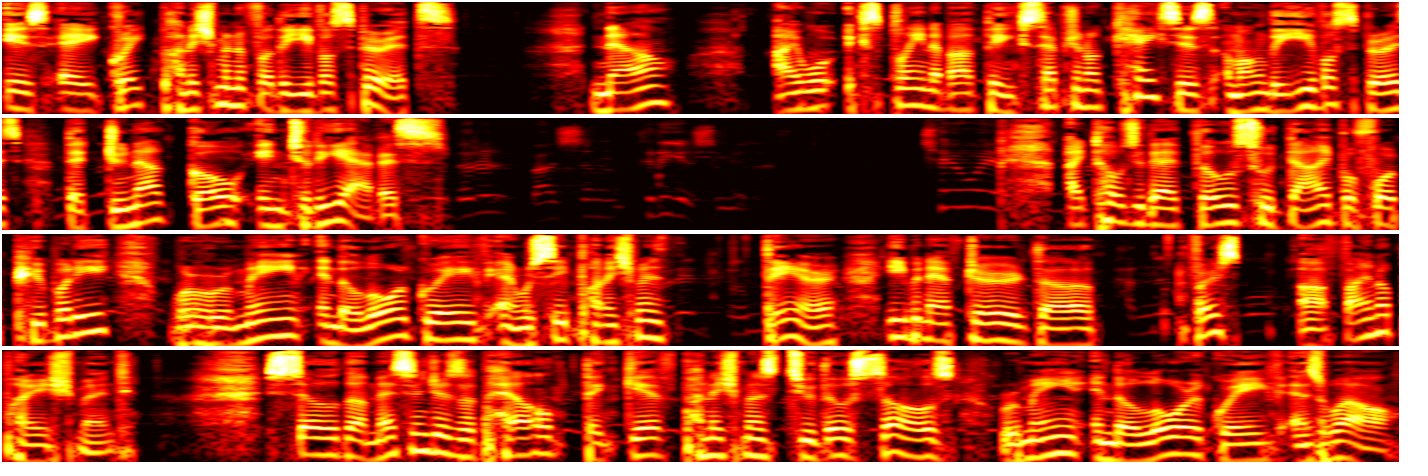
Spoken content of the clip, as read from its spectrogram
is a great punishment for the evil spirits. Now, I will explain about the exceptional cases among the evil spirits that do not go into the abyss. I told you that those who die before puberty will remain in the lower grave and receive punishment there even after the first uh, final punishment. So the messengers of hell that give punishments to those souls remain in the lower grave as well.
